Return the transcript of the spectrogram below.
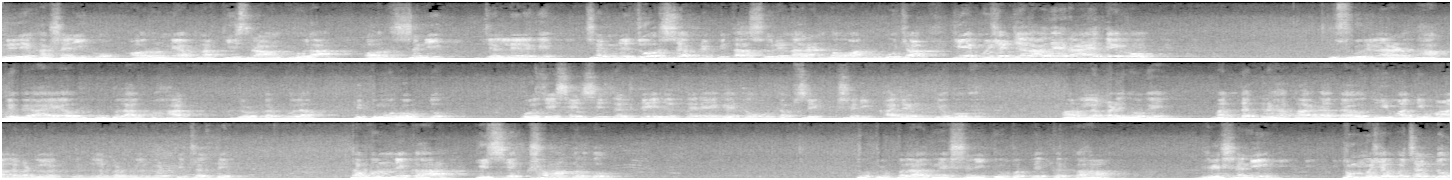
ने देखा शनि को, और उन्होंने अपना तीसरा आँख खोला, और शनि जलने लगे। शनि ने ज़ोर से अपने पिता सूर्य नारायण भगवान को पूछा कि मुझे जला दे रहा है, देखो। तो सूर्य भागते हुए आए और प्रहलाद को हाथ जोड़कर बोला कि तुम रोक दो। वो जैसे जैसे जलते जलते रह गए तो वो तब से शरीर काले रंग के हो गए और लंगड़े हो गए। मंद ग्रह कहा जाता है, वो धीमा धीमा लंगड़ लंगड़ लंगड़ के चलते। तब उन्होंने कहा कि इसे क्षमा कर दो। तो पिपलाग ने शनि के ऊपर देखकर कहा, हे शनि, तुम मुझे वचन दो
